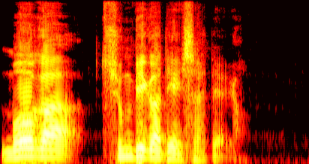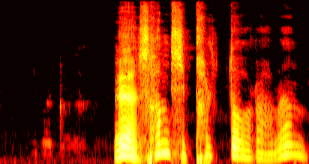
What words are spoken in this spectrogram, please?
뭐가 준비가 돼 있어야 돼요. 예, 38도라는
